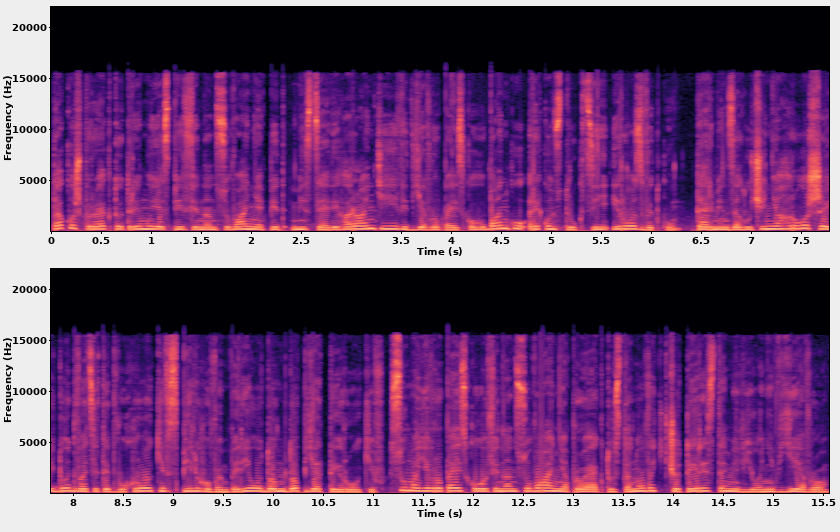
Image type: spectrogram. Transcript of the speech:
Також проект отримує співфінансування під місцеві гарантії від Європейського банку реконструкції і розвитку. Термін залучення грошей до 22 років з пільговим періодом до 5 років. Сума європейського фінансування проекту становить 400 мільйонів євро.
